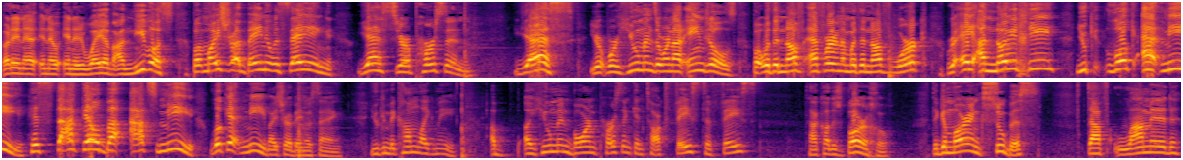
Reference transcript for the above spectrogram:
but in a in a in a way of anivos. But Moshe Rabbeinu is saying, yes, you're a person. Yes, you're, we're humans and we're not angels. But with enough effort and with enough work, you can, look at me. Histakel ba'atz me. Look at me, Moshe Rabbeinu is saying. You can become like me. A, a human born person can talk face to face Hakadosh Baruch Hu. The Gemara in Ksubis, Daf Lamed.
